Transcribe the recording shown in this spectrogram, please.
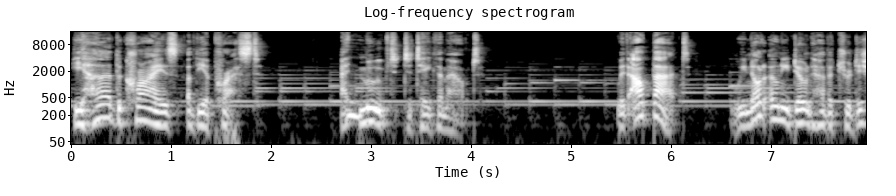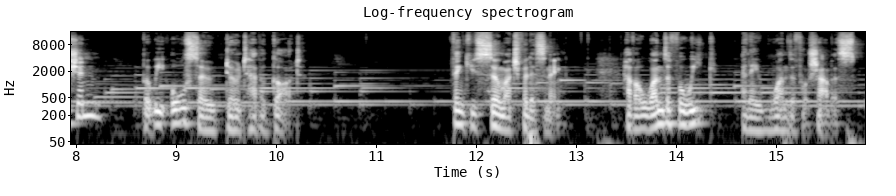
He heard the cries of the oppressed and moved to take them out. Without that, we not only don't have a tradition, but we also don't have a God. Thank you so much for listening. Have a wonderful week and a wonderful Shabbos.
